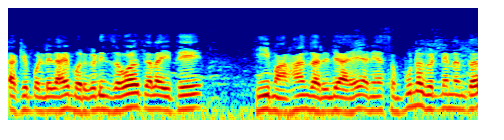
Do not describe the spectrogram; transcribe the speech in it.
टाके पडलेले आहे. बरगडीजवळ त्याला इथे ही मारहाण झालेली आहे आणि या संपूर्ण घटनेनंतर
